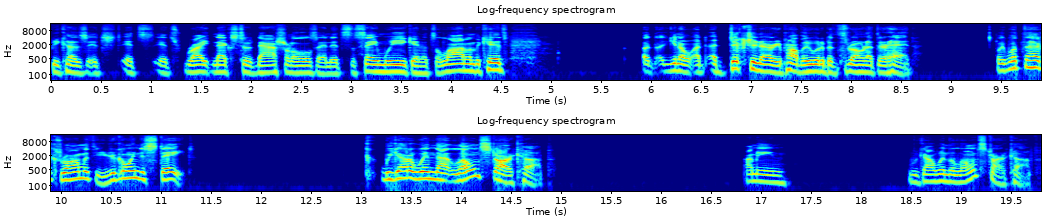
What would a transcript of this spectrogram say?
because it's it's it's right next to nationals and it's the same week and it's a lot on the kids. Uh, you know, a, a dictionary probably would have been thrown at their head. Like, what the heck's wrong with you? You're going to state. We got to win that Lone Star Cup. I mean, we got to win the Lone Star Cup.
